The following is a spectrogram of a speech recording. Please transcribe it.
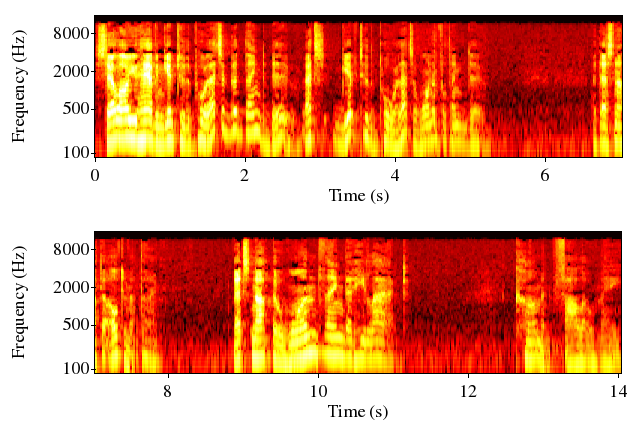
Sell all you have and give to the poor. That's a good thing to do. That's give to the poor. That's a wonderful thing to do. But that's not the ultimate thing. That's not the one thing that he lacked. Come and follow me.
